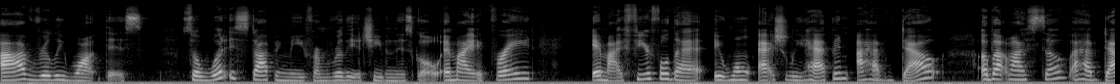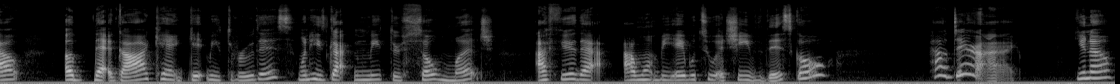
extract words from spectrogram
I really want this. So, what is stopping me from really achieving this goal? Am I afraid? Am I fearful that it won't actually happen? I have doubt about myself. I have doubt of, that God can't get me through this when He's gotten me through so much. I fear that I won't be able to achieve this goal. How dare I? You know?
